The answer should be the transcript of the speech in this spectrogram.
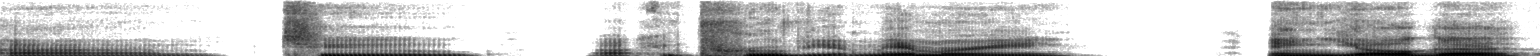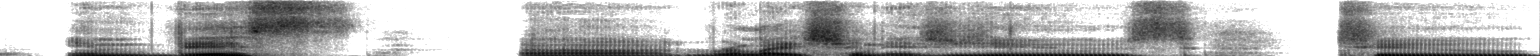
um, to uh, improve your memory. And yoga in this uh, relation is used to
